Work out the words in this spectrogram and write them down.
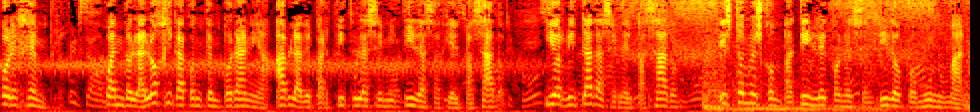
Por ejemplo, cuando la lógica contemporánea habla de partículas emitidas hacia el pasado y orbitadas en el pasado, esto no es compatible con el sentido común humano.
